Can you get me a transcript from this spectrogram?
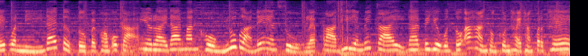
ล็กๆ วันนี้ได้เติบโตไปพร้อมโอกาส มีรายได้มั่นคง ลูกหลานได้เรียนสูง และปลาที่เลี้ยงด้วยใจ ได้ไปอยู่บนโต๊ะอาหารของคนไทยทั้งประเทศ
